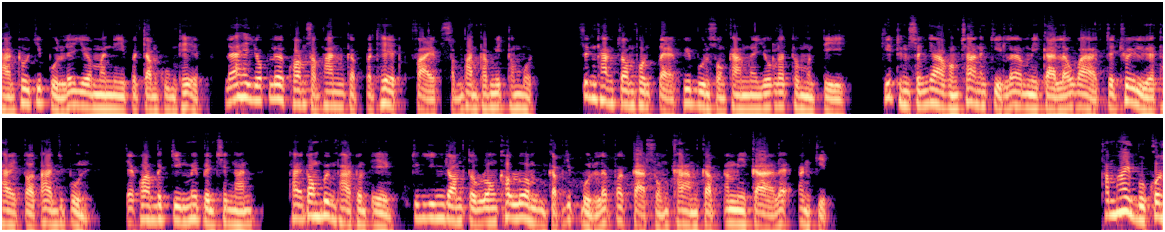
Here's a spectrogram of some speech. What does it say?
ถานทูตญี่ปุ่นและเยอรมนีประจำกรุงเทพ และให้ยกเลิกความสัมพันธ์กับประเทศฝ่ายสัมพันธมิตรทั้งหมด ซึ่งทางจอมพลแปลกพิบูลสงครามนายกรัฐมนตรี คิดถึงสัญญาของชาติอังกฤษและอเมริกาแล้วว่าจะช่วยเหลือไทยต่อต้านญี่ปุ่น แต่ความเป็นจริงไม่เป็นเช่นนั้น ไทยต้องพึ่งพาตนเอง จึงยินยอมตกลงเข้าร่วมกับญี่ปุ่นและประกาศสงครามกับอเมริกาและอังกฤษทำให้บุคคล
